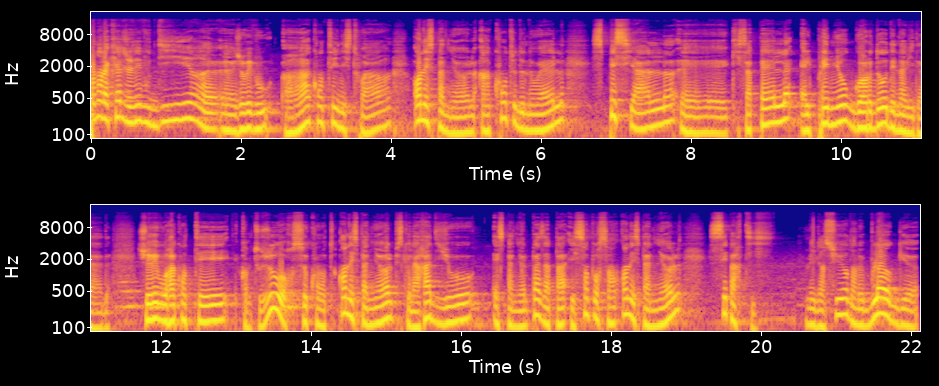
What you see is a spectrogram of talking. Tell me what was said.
pendant laquelle je vais vous dire, euh, je vais vous raconter une histoire en espagnol, un conte de Noël spécial euh, qui s'appelle El Premio Gordo de Navidad. Je vais vous raconter, comme toujours, ce conte en espagnol, puisque la radio espagnole Pas est 100% en espagnol. C'est parti. Mais bien sûr, dans le blog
